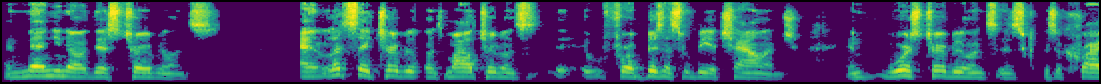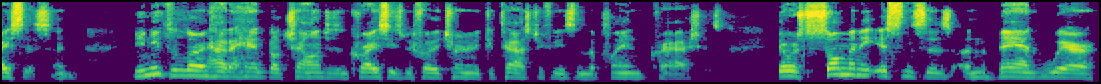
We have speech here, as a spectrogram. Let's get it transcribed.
And then, you know, there's turbulence. And let's say turbulence, mild turbulence for a business would be a challenge. And worse turbulence is, is a crisis. And you need to learn how to handle challenges and crises before they turn into catastrophes and the plane crashes. There were so many instances in the band where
